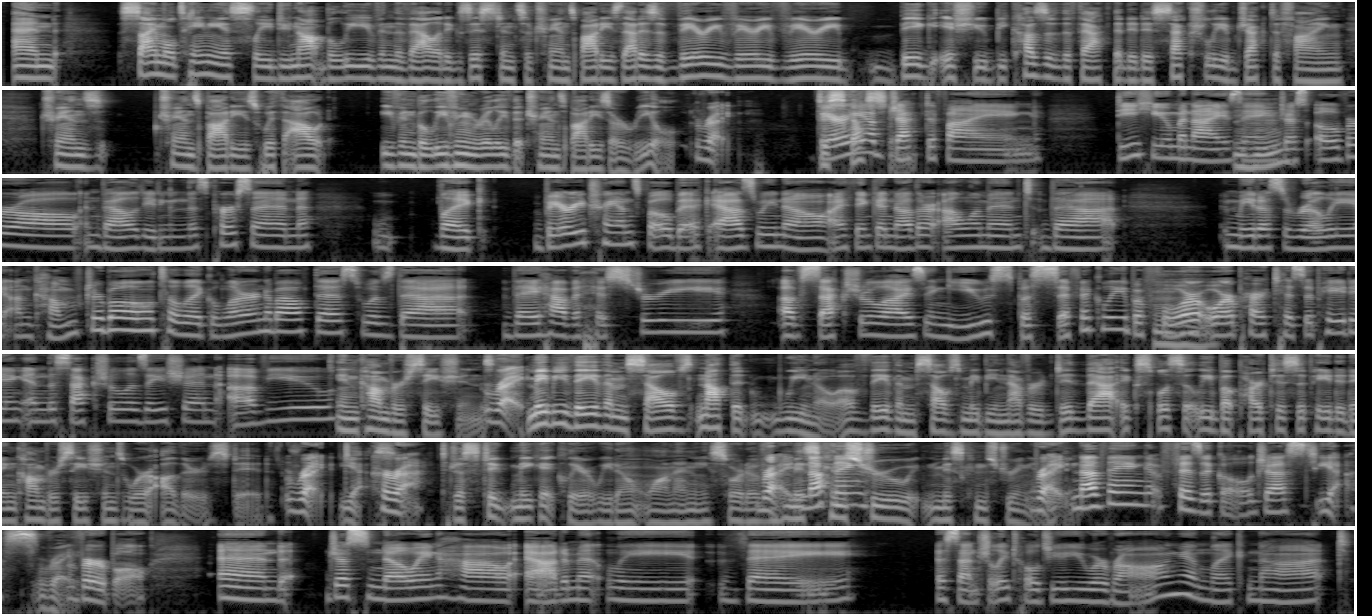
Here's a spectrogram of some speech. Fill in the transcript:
and simultaneously do not believe in the valid existence of trans bodies. That is a very very very big issue because of the fact that it is sexually objectifying trans trans bodies without even believing really that trans bodies are real Right. Very objectifying, dehumanizing, mm-hmm. just overall invalidating. This person, like, very transphobic, as we know. I think another element that made us really uncomfortable to like learn about this was that they have a history of sexualizing you specifically before mm-hmm. or participating in the sexualization of you. in conversations. Right. Maybe they themselves, not that we know of, they themselves maybe never did that explicitly, but participated in conversations where others did. Right. Yes. Correct. Just to make it clear, we don't want any sort of Right, nothing- misconstrue misconstruing. Right. Nothing physical, just yes. Right. Verbal. And just knowing how adamantly they essentially told you you were wrong and like not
